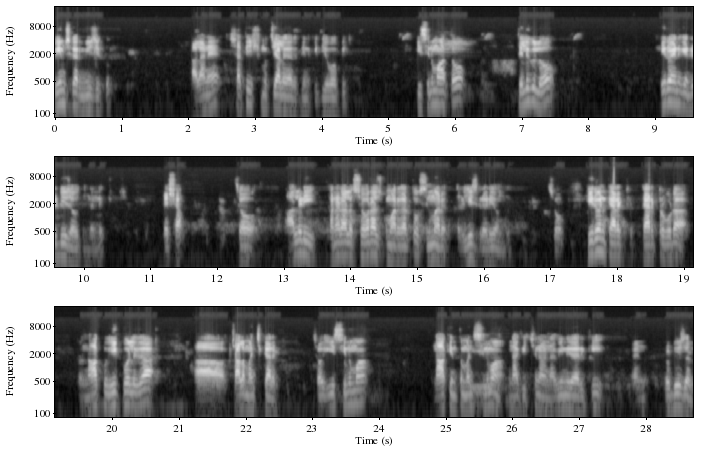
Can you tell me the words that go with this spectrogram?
భీమ్స్ గారి మ్యూజిక్ అలానే సతీష్ ముత్యాల గారు దీనికి డిఓపి ఈ సినిమాతో తెలుగులో హీరోయిన్గా ఇంట్రడ్యూస్ అవుతుందండి యశ. సో ఆల్రెడీ కన్నడలో శివరాజ్ కుమార్ గారితో సినిమా రిలీజ్కి రెడీ ఉంది. సో హీరోయిన్ క్యారెక్టర్ క్యారెక్టర్ కూడా నాకు ఈక్వల్గా చాలా మంచి క్యారెక్టర్ సో ఈ సినిమా నాకు ఇంత మంచి సినిమా నాకు ఇచ్చిన నవీన్ గారికి అండ్ ప్రొడ్యూసర్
